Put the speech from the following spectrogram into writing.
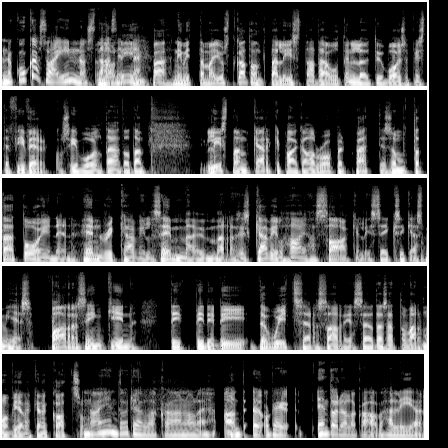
no kuka sua innostaa no sitten? niinpä, nimittäin mä just katon tätä listaa. Tämä uutinen löytyy voise.fi verkkosivuilta ja tota, listan kärkipaikalla Robert Pattinson, mutta tämä toinen, Henry Cavill, sen mä ymmärrän. Siis Cavillhan on ihan saakeli seksikäs mies. Varsinkin tittididi, The Witcher-sarjassa, jota sä et ole varmaan vieläkään katsonut. No en todellakaan ole. Ante- Okei, okay, en todellakaan ole vähän liian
